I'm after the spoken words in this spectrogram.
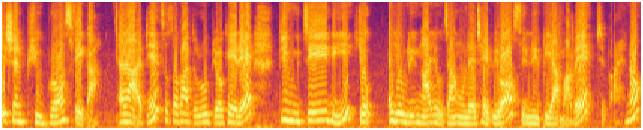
Asian Pure Bronze figure အဲ့ဒါအပြင်စောစောကသူတို့ပြောခဲ့တဲ့ပြူကျေးနီရုပ်အယုတ်လေး၅ရုပ်အကြောင်းကိုလည်းထည့်ပြီးတော့ဆွေးနွေးပြရမှာပဲဖြစ်ပါတယ်နော်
